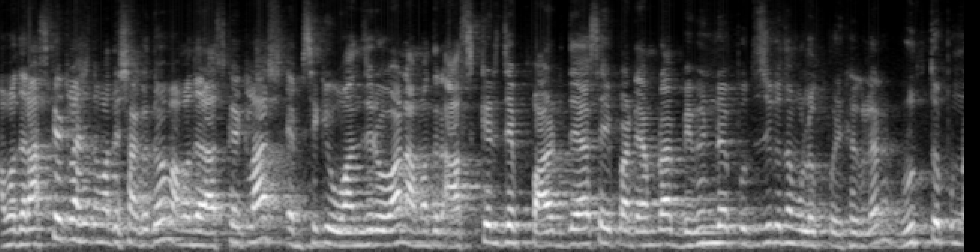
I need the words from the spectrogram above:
আমাদের আজকের ক্লাসে তোমাদের স্বাগতম। আমাদের আজকের class MCQ one zero one আমাদের আজকের যে পার্ট দেওয়া আছে, এই পার্টে আমরা বিভিন্ন প্রতিযোগিতামূলক পরীক্ষাগুলোর গুরুত্বপূর্ণ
